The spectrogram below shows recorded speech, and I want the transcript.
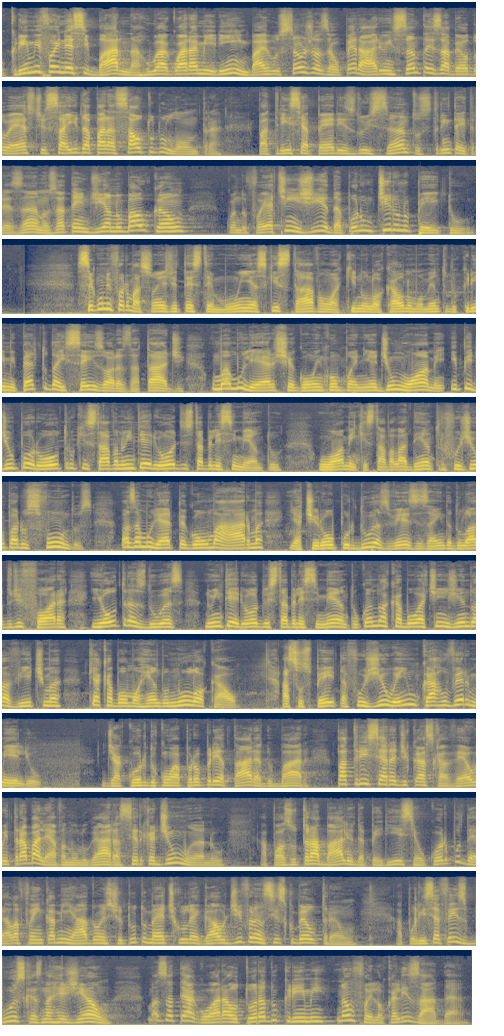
O crime foi nesse bar, na rua Guaramirim, bairro São José Operário, em Santa Isabel do Oeste, saída para Salto do Lontra. Patrícia Pérez dos Santos, 33 anos, atendia no balcão quando foi atingida por um tiro no peito. Segundo informações de testemunhas que estavam aqui no local no momento do crime, perto das 6 horas da tarde, uma mulher chegou em companhia de um homem e pediu por outro que estava no interior do estabelecimento. O homem que estava lá dentro fugiu para os fundos, mas a mulher pegou uma arma e atirou por duas vezes ainda do lado de fora e outras duas no interior do estabelecimento, quando acabou atingindo a vítima, que acabou morrendo no local. A suspeita fugiu em um carro vermelho. De acordo com a proprietária do bar, Patrícia era de Cascavel e trabalhava no lugar há cerca de um ano. Após o trabalho da perícia, o corpo dela foi encaminhado ao Instituto Médico Legal de Francisco Beltrão. A polícia fez buscas na região, mas até agora a autora do crime não foi localizada.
